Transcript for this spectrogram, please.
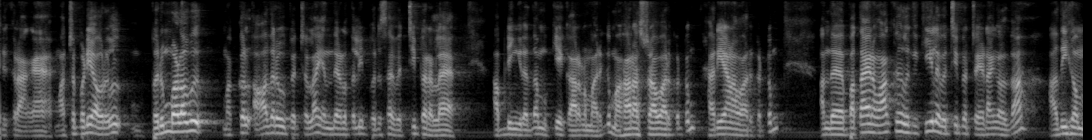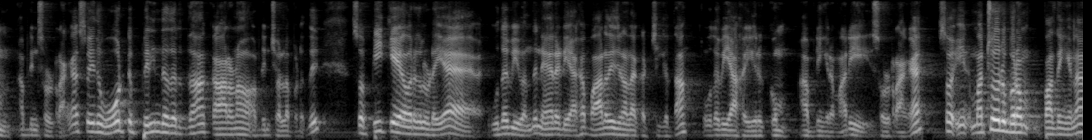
இருக்கிறாங்க. மற்றபடி அவர்கள் பெரும்பளவு மக்கள் ஆதரவு பெற்றெல்லாம் எந்த இடத்துலையும் பெருசாக வெற்றி பெறலை அப்படிங்கிறது தான் முக்கிய காரணமாக இருக்குது மகாராஷ்டிராவாக இருக்கட்டும் ஹரியானாவாக இருக்கட்டும் அந்த பத்தாயிரம் வாக்குகளுக்கு கீழே வெற்றி பெற்ற இடங்கள் தான் அதிகம் அப்படின்னு சொல்கிறாங்க ஸோ இது ஓட்டு பிரிந்ததற்கு தான் காரணம் அப்படின்னு சொல்லப்படுது. ஸோ பிகே அவர்களுடைய உதவி வந்து நேரடியாக பாரதிய ஜனதா கட்சிக்கு தான் உதவியாக இருக்கும் அப்படிங்கிற மாதிரி சொல்கிறாங்க ஸோ மற்றொரு புறம் பார்த்தீங்கன்னா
